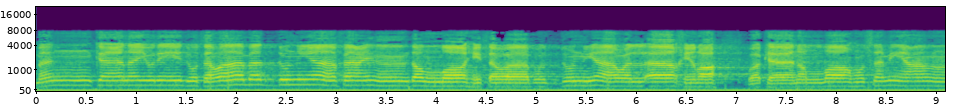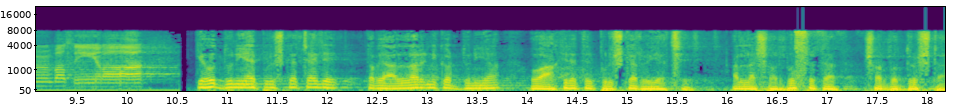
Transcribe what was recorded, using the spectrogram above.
من كان يريد ثواب الدنيا فعند الله ثواب الدنيا والآخرة وكان الله سميعا بصيرا কেহ দুনিয়ায় পুরস্কার চাইলে তবে আল্লাহর নিকট দুনিয়া ও আখিরাতের পুরস্কার রইয়াছে আল্লাহ সর্বশ্রোতা সর্বদ্রষ্টা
